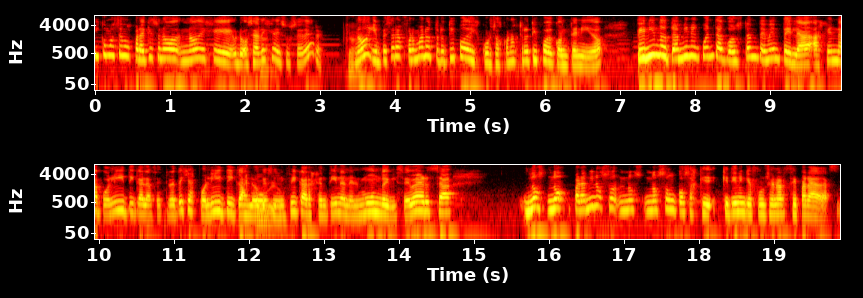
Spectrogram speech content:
¿Y cómo hacemos para que eso no, no deje, o sea, deje de suceder? Claro. ¿no? Y empezar a formar otro tipo de discursos con otro tipo de contenido, teniendo también en cuenta constantemente la agenda política, las estrategias políticas, lo que significa Argentina en el mundo y viceversa. No, no, para mí no son, no, no son cosas que, que tienen que funcionar separadas,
